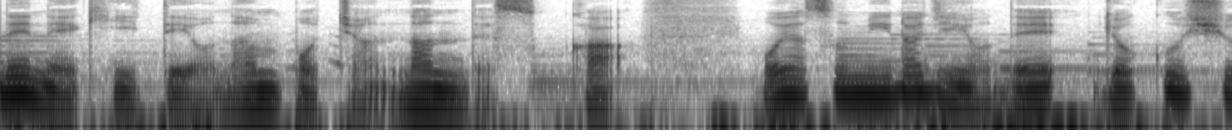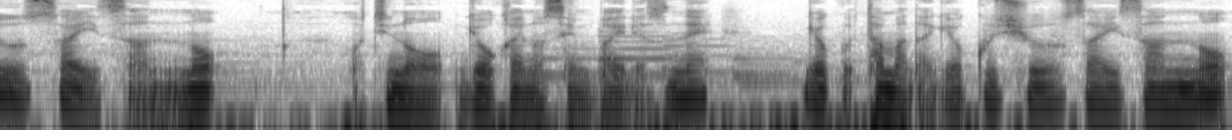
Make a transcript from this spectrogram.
ん。ねえねえ聞いてよ、なんぽちゃん、何ですか？おやすみラジオで玉秀斎さんのうちの業界の先輩ですね。玉玉田玉秀斎さんの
